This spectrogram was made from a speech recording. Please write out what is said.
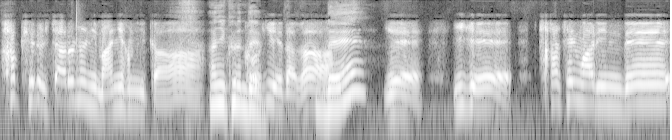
학회를 자르느니 많이 합니까? 아니 그런데 거기에다가 네? 예 이게 사생활인데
